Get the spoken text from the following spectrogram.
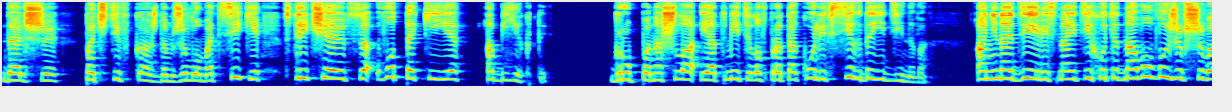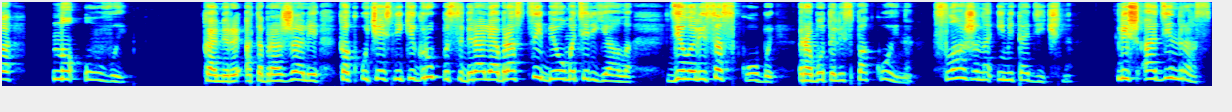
Дальше Почти в каждом жилом отсеке встречаются вот такие объекты. Группа нашла и отметила в протоколе всех до единого. Они надеялись найти хоть одного выжившего, но, увы. Камеры отображали, как участники группы собирали образцы биоматериала, делали соскобы, работали спокойно, слаженно и методично. Лишь один раз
